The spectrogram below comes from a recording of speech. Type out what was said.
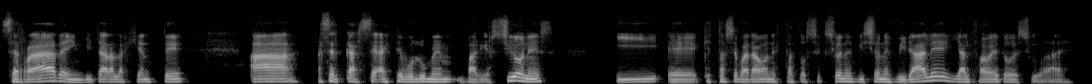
cerrar e invitar a la gente a acercarse a este volumen Variaciones y eh, que está separado en estas dos secciones, Visiones Virales y Alfabeto de Ciudades.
